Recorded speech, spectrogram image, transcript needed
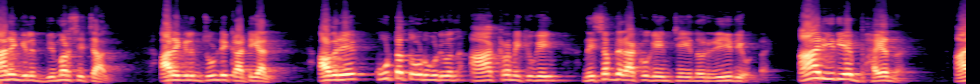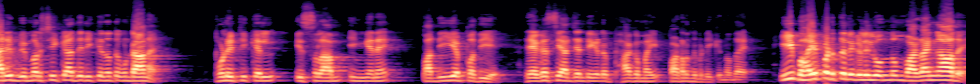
ആരെങ്കിലും വിമർശിച്ചാൽ ആരെങ്കിലും ചൂണ്ടിക്കാട്ടിയാൽ അവരെ കൂട്ടത്തോടുകൂടി വന്ന് ആക്രമിക്കുകയും നിശബ്ദരാക്കുകയും ചെയ്യുന്ന ഒരു രീതിയുണ്ട്. ആ രീതിയെ ഭയന്ന് ആരും വിമർശിക്കാതിരിക്കുന്നത് കൊണ്ടാണ് പൊളിറ്റിക്കൽ ഇസ്ലാം ഇങ്ങനെ പതിയെ പതിയെ രഹസ്യ അജണ്ടയുടെ ഭാഗമായി പടർന്നു പിടിക്കുന്നത്. ഈ ഭയപ്പെടുത്തലുകളിൽ ഒന്നും വഴങ്ങാതെ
